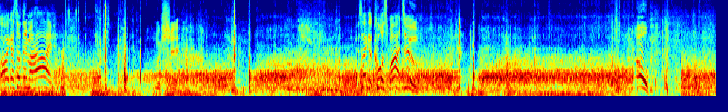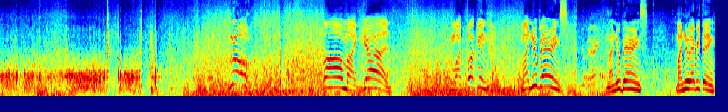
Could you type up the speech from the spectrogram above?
Oh, I got something in my eye. Oh, shit. It's like a cool spot, too. Oh! No! Oh my god! My fucking, my new bearings. My new bearings. My new everything.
